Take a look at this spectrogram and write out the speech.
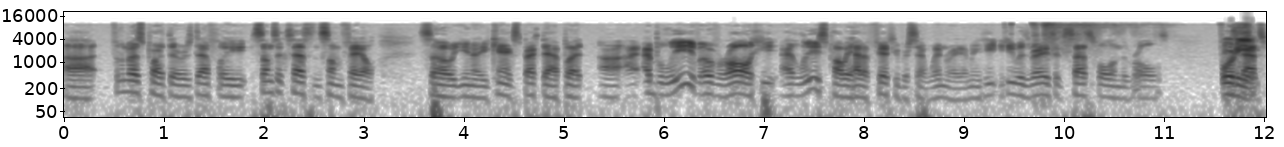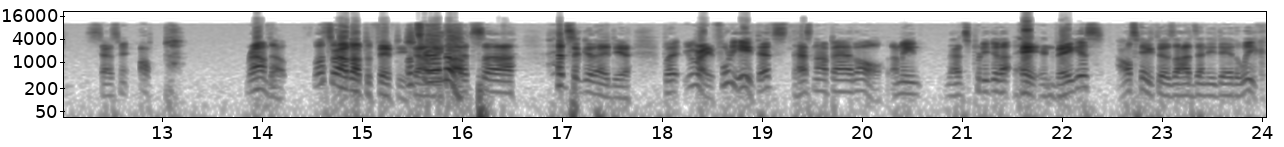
uh, for the most part, there was definitely some success and some fail. So you know you can't expect that, but uh, I, I, believe overall he at least probably had a 50% win rate. I mean he, he was very successful in the roles. 48. Stats, stats, oh, round up. Let's round up to 50, Let's shall round we? Up. That's uh, that's a good idea. But you're right, 48. That's that's not bad at all. I mean that's pretty good. Hey, in Vegas, I'll take those odds any day of the week.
